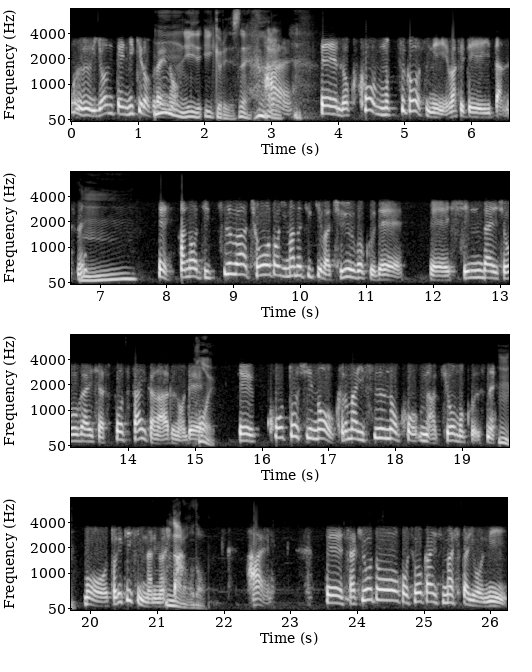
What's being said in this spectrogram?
うん4.2キロぐらいの、うんいいいい距離ですね。はい。で6コー6つコースに分けていったんですうね。ん。であの実はちょうど今の時期は中国で、えー寝台障害者スポーツ大会があるので、はいで今年の車椅子のこう、まあ、項目ですね、うん。もう取り消しになりました。なるほど。はい、で先ほどご紹介しましたように、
